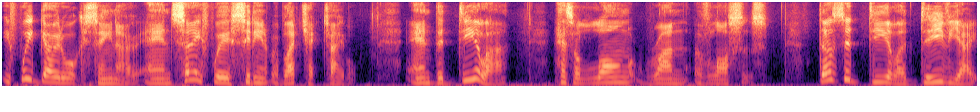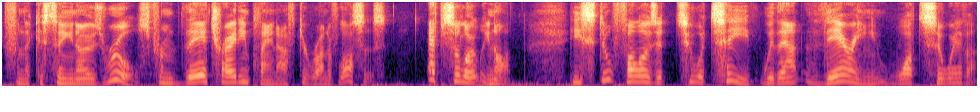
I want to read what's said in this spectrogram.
if we go to a casino and say if we're sitting at a blackjack table and the dealer has a long run of losses does the dealer deviate from the casinos rules from their trading plan after run of losses? Absolutely not. He still follows it to a T without varying whatsoever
